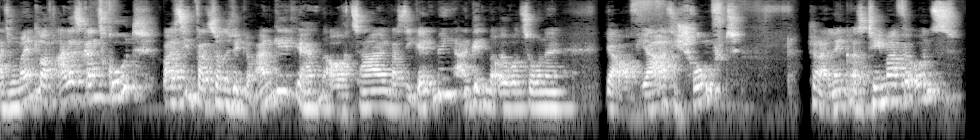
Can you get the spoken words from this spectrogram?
Also im Moment läuft alles ganz gut, was die Inflationsentwicklung angeht. Wir hatten auch Zahlen, was die Geldmenge angeht in der Eurozone. Ja, auf Jahr, sie schrumpft. Schon ein längeres Thema für uns.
